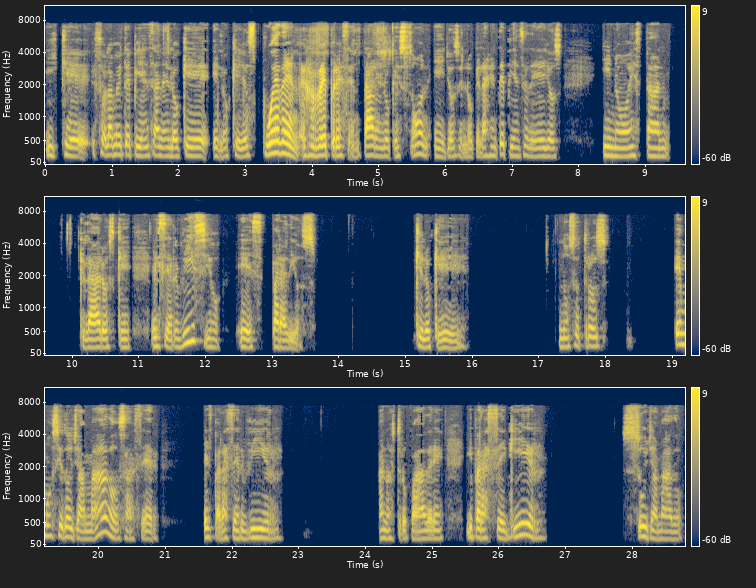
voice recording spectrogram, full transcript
y que solamente piensan en lo que en lo que ellos pueden representar, en lo que son ellos, en lo que la gente piensa de ellos y no están claros que el servicio es para Dios. Que lo que nosotros hemos sido llamados a hacer es para servir a nuestro Padre y para seguir su llamado,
